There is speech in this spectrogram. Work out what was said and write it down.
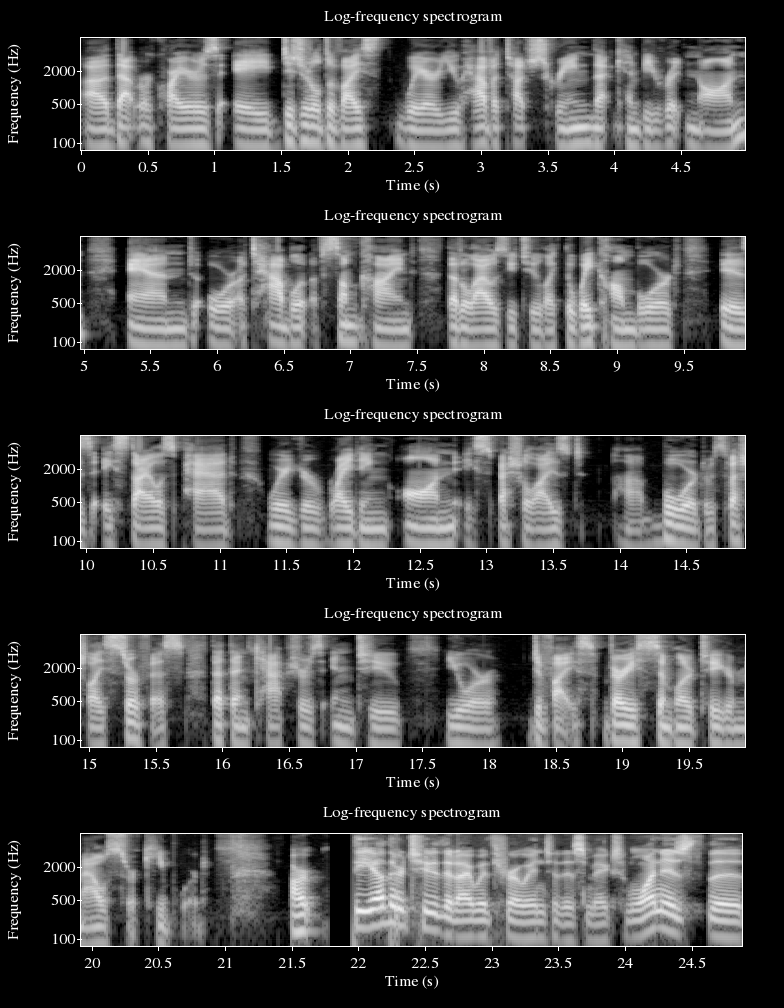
uh, that requires a a digital device where you have a touch screen that can be written on and or a tablet of some kind that allows you to like the Wacom board is a stylus pad where you're writing on a specialized uh, board or specialized surface that then captures into your device very similar to your mouse or keyboard. Art the other two that I would throw into this mix, one is the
